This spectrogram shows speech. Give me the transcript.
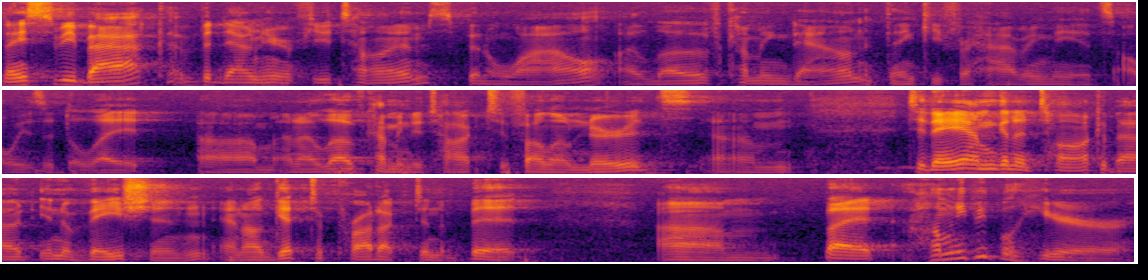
nice to be back. I've been down here a few times. It's been a while. I love coming down. Thank you for having me. It's always a delight. Um, and I love coming to talk to fellow nerds. Um, today I'm going to talk about innovation, and I'll get to product in a bit. Um, but how many people here,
